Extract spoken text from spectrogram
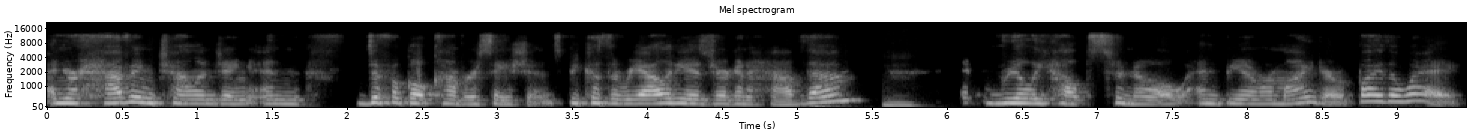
and you're having challenging and difficult conversations, because the reality is you're going to have them, mm. it really helps to know and be a reminder. By the way,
